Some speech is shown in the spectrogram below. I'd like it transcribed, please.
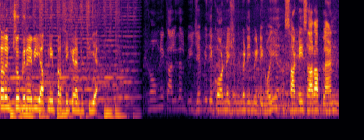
ਤਰਨ ਚੁੱਗ ਨੇ ਵੀ ਆਪਣੀ ਪ੍ਰਤੀਕਿਰਿਆ ਦਿੱਤੀ ਹੈ ਸ਼੍ਰੋਮਣੀ ਅਕਾਲੀ ਦਲ ਬੀਜੇਪੀ ਦੀ ਕੋਆਰਡੀਨੇਸ਼ਨ ਕਮੇਟੀ ਮੀਟਿੰਗ ਹੋਈ ਹੈ ਸਾਡੀ ਸਾਰਾ ਪਲਾਨ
